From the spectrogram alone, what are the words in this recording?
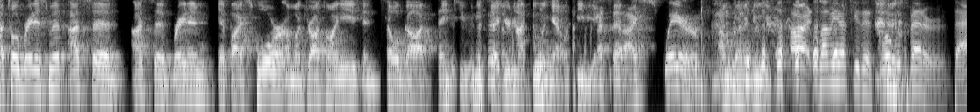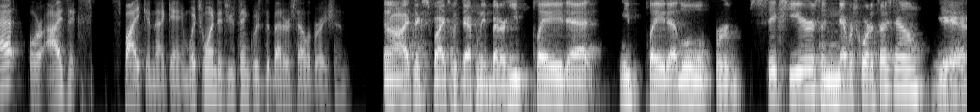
I told Braden Smith, I said, I said, Braden, if I score, I'm gonna drop to my knees and tell God thank you. And he said, You're not doing that on TV. I said, I swear I'm gonna do that. All right, let me ask you this: What was better, that or Isaac's spike in that game? Which one did you think was the better celebration? Uh, Isaac Spikes was definitely better. He played at he played at Louisville for six years and never scored a touchdown. Yeah,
